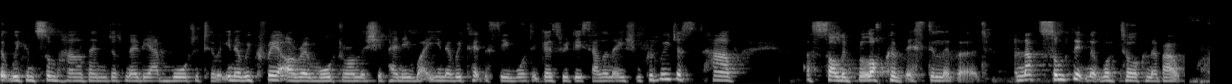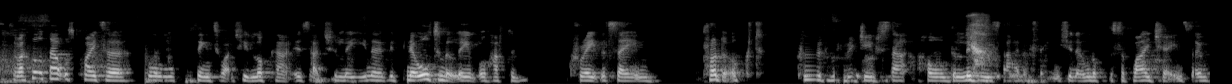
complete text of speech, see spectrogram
that we can somehow then just maybe add water to it. You know, we create our own water on the ship anyway. You know, we take the seawater, go through desalination. Could we just have a solid block of this delivered. And that's something that we're talking about. So I thought that was quite a cool thing to actually look at is actually, you know, you know, ultimately we'll have to create the same product. Could we reduce that whole delivery side of things, you know, and up the supply chain? So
